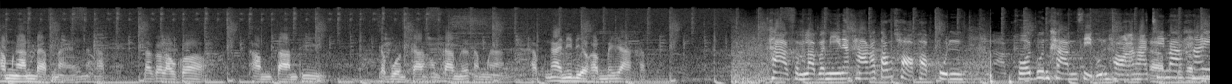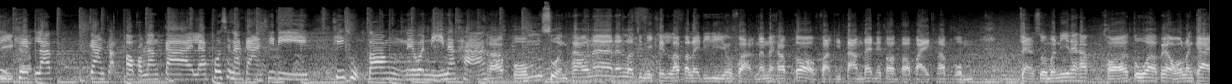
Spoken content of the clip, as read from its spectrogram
ทำงานแบบไหนนะครับ แล้วก็เราก็ทำตามที่กระบวนการของกล้ามเนื้อทำงานครับ ง่ายนิดเดียวครับไม่ยากครับค่ะสำหรับวันนี้นะคะก็ต้องขอขอบคุณอ่าโค้ชบุญธรรมศรีบุญทองนะครัคะบที่มาให้ยินดีครับเคล็ดลับ การออกกำลังกาย และโภชนาการที่ดีที่ถูกต้องในวันนี้นะคะ ครับผมส่วนคราวหน้านั้นเราจะมีเคล็ดลับอะไรดีๆมาฝากนั้นนะครับก็ฝากติดตามได้ในตอนต่อไปครับผมแต่ส่วนวันนี้นะครับขอตัวไปออกกำลังกาย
